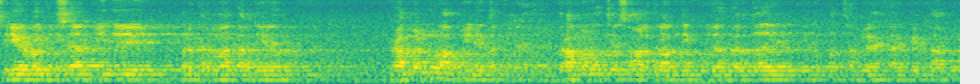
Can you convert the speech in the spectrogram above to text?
ਸ੍ਰੀ ਹਰਿਮੰਦਰ ਸਾਹਿਬ ਜੀ ਦੇ ਪਰਿਕਰਮਾ ਕਰਦੇ ਹਾਂ ਬ੍ਰਾਹਮਣ ਨੂੰ ਆਪ ਜੀ ਨੇ ਤੱਕਿਆ ਹੈ। ਬ੍ਰਾਹਮਣ ਉੱਥੇ ਸਾਲਗ੍ਰਾਮ ਦੀ ਪੂਜਾ ਕਰਦਾ ਹੈ। ਇੱਕ ਪੱਥਰ ਲੈ ਕਰਕੇ ਠਾਕੁਰ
